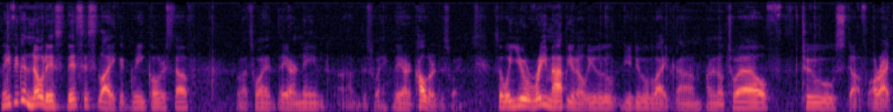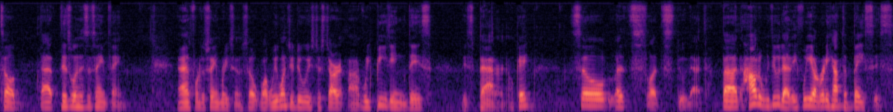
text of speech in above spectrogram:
And if you can notice this is like a green color stuff. So that's why they are named um, this way. They are colored this way so when you remap, you know, you do you do like um, I don't know, 12, 2 stuff. All right, so that this one is the same thing. and for the same reason. So what we want to do is to start uh, repeating this this pattern. Okay, so let's let's do that. But how do we do that if we already have the basis?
